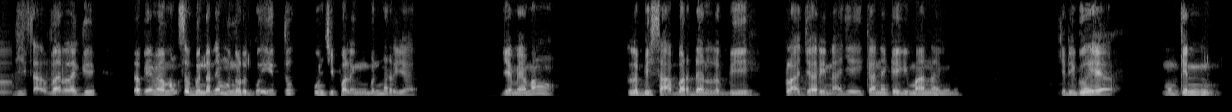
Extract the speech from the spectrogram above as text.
lagi sabar lagi. Tapi memang sebenarnya menurut gue itu kunci paling bener ya. Ya memang lebih sabar dan lebih pelajarin aja ikannya kayak gimana gitu. Jadi gue ya mungkin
